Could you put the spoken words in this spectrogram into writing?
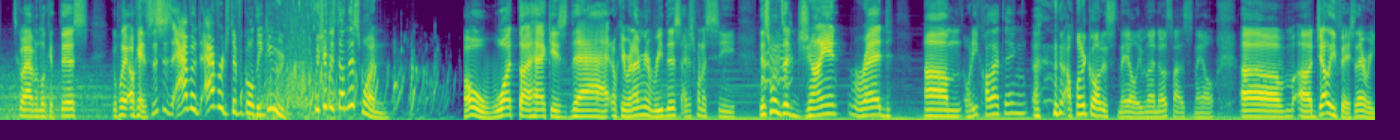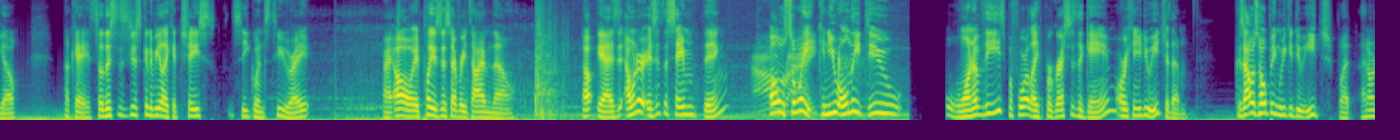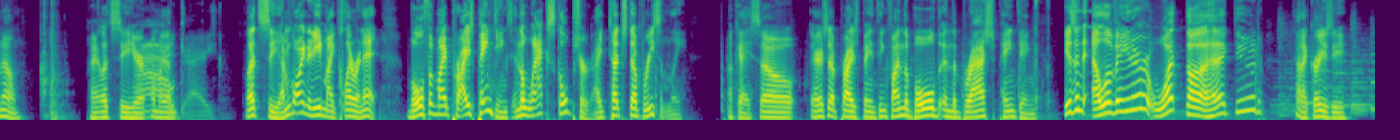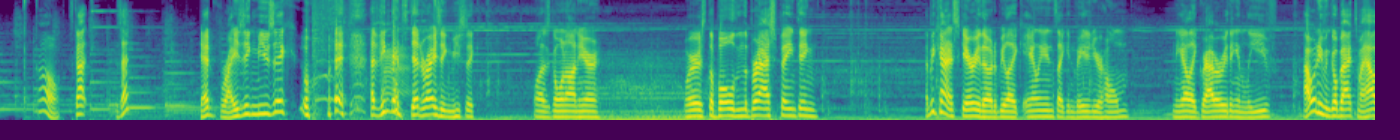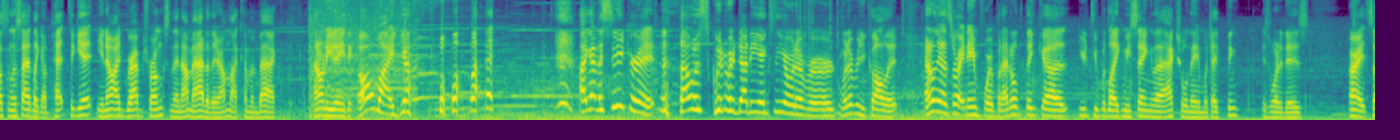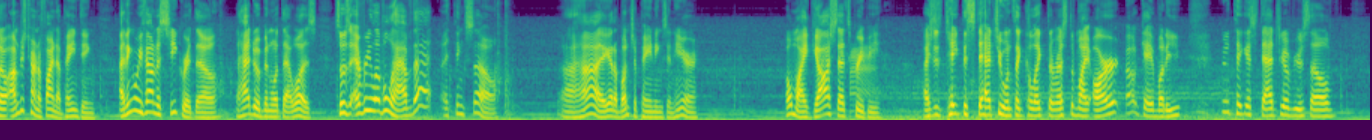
Let's go have a look at this. Go play. Okay, so this is average average difficulty, dude. We should have just done this one. Oh, what the heck is that? Okay, we're not even gonna read this. I just want to see. This one's a giant red. Um, what do you call that thing? I want to call it a snail, even though I know it's not a snail. Um, uh, jellyfish. There we go. Okay, so this is just gonna be like a chase sequence too, right? All right. Oh, it plays this every time though. Oh yeah. Is it? I wonder. Is it the same thing? All oh, so wait, can you only do one of these before it like progresses the game, or can you do each of them? Because I was hoping we could do each, but I don't know. All right. Let's see here. Oh my god. Okay. Let's see. I'm going to need my clarinet, both of my prize paintings, and the wax sculpture I touched up recently. Okay, so there's that prize painting. Find the bold and the brash painting. Is an elevator? What the heck, dude? Kind of crazy. Oh, it's got... Is that Dead Rising music? I think that's Dead Rising music. What is going on here? Where's the bold and the brash painting? That'd be kind of scary though to be like aliens like invaded your home and you gotta like grab everything and leave. I wouldn't even go back to my house unless I had like a pet to get. You know, I'd grab trunks and then I'm out of there. I'm not coming back. I don't need anything. Oh my god! what? I got a secret. That was Squidward.exe or whatever, or whatever you call it. I don't think that's the right name for it, but I don't think uh, YouTube would like me saying the actual name, which I think is what it is. All right, so I'm just trying to find a painting. I think we found a secret, though. It had to have been what that was. So does every level have that? I think so. Uh-huh, I got a bunch of paintings in here. Oh my gosh, that's creepy. I should take the statue once I collect the rest of my art? Okay, buddy. Take a statue of yourself.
